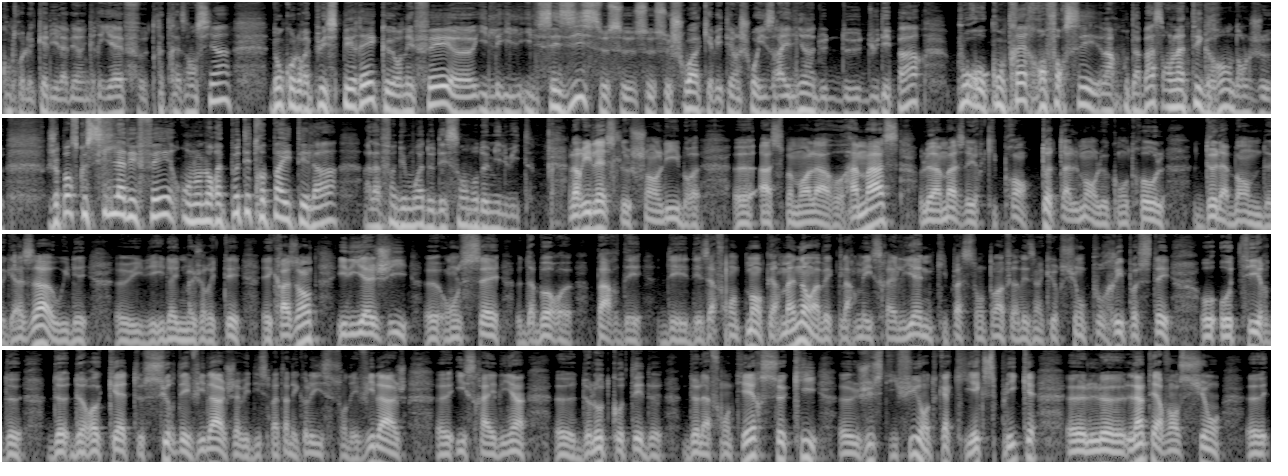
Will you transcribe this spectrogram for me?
contre lequel il avait un grief très très ancien. Donc, on aurait pu espérer qu'en effet, il, il, saisisse ce, ce, choix qui avait été un choix israélien du, du départ pour au contraire renforcer Mahmoud Abbas en l'intégrant dans le jeu. Je pense que s'il l'avait fait, on n'en aurait peut-être pas été là à la fin du mois de décembre 2008. Alors il laisse le champ libre euh, à ce moment-là au Hamas, le Hamas d'ailleurs qui prend totalement le contrôle de la bande de Gaza où il, est, euh, il, a une majorité écrasante. Il y agit, euh, on le sait, d'abord par des, des, affrontements permanents avec l'armée israélienne qui passe son temps à faire des incursions pour riposter aux, tirs de, de, de roquettes sur des villages, j'avais dit ce matin, les colonies, ce sont des villages euh, israéliens euh, de l'autre côté de, de, la frontière, ce qui euh, justifie, en tout cas qui explique l'intervention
